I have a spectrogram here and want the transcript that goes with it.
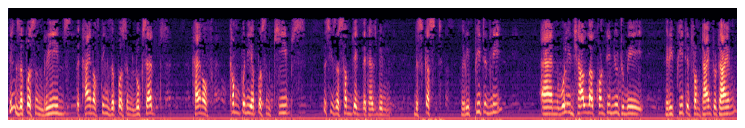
things a person reads, the kind of things a person looks at, kind of company a person keeps. This is a subject that has been discussed repeatedly and will inshallah continue to be repeated from time to time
